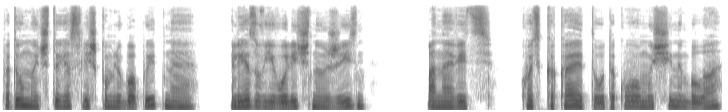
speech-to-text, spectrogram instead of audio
Подумает, что я слишком любопытная, лезу в его личную жизнь. Она ведь хоть какая-то у такого мужчины была.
